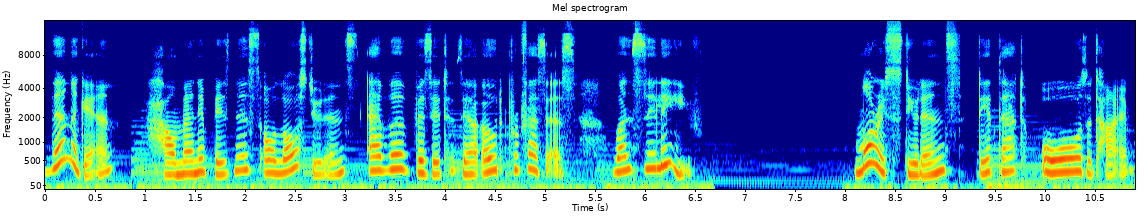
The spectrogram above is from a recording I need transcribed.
Then again, how many business or law students ever visit their old professors once they leave? Morrie's students did that all the time.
